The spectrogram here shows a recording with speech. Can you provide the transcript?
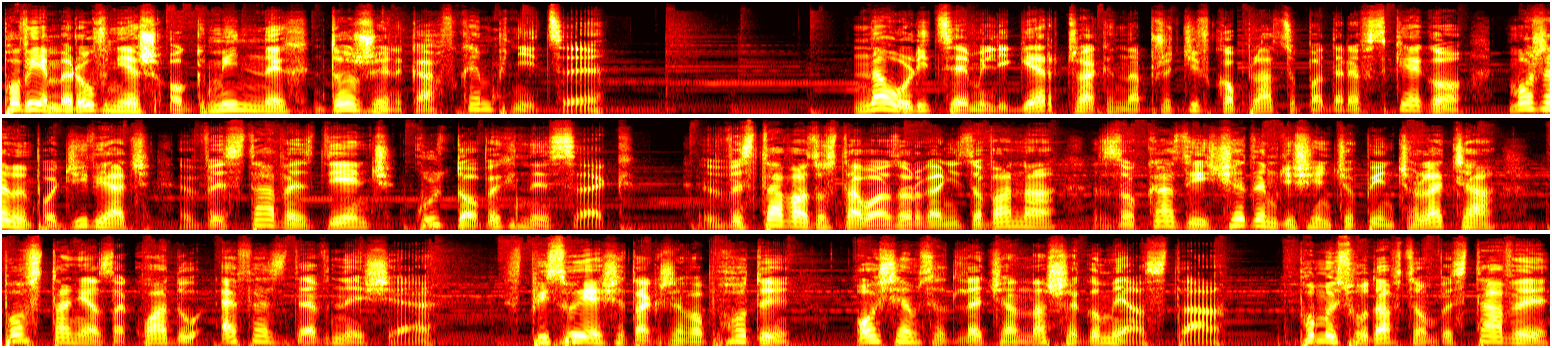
Powiemy również o gminnych dożynkach w Kępnicy. Na ulicy Emilii Gierczak, naprzeciwko Placu Paderewskiego, możemy podziwiać wystawę zdjęć kultowych nysek. Wystawa została zorganizowana z okazji 75-lecia powstania zakładu FSD w Nysie. Wpisuje się także w obchody 800-lecia naszego miasta. Pomysłodawcą wystawy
